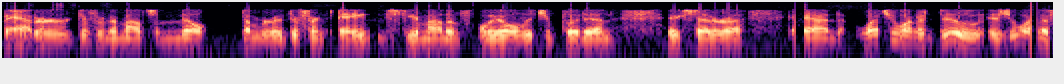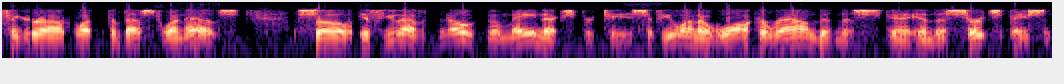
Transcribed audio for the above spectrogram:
batter, different amounts of milk, number of different eggs, the amount of oil that you put in, etc. And what you want to do is you want to figure out what the best one is. So if you have no domain expertise, if you want to walk around in this in this search space and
